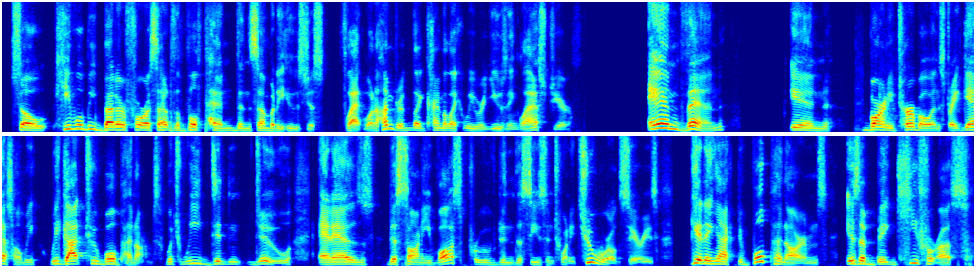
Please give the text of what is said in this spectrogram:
So he will be better for us out of the bullpen than somebody who's just flat 100, like kind of like we were using last year. And then in Barney Turbo and Straight Gas Homie, we got two bullpen arms, which we didn't do. And as Dasani Voss proved in the season 22 World Series, getting active bullpen arms is a big key for us,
